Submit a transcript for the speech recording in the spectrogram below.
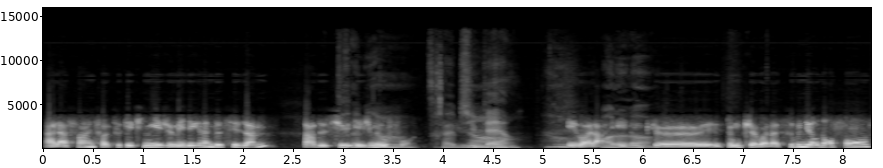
À la fin, une fois que tout est fini, je mets des graines de sésame par-dessus et je mets au four. Très bien. Super. Et voilà. Oh là et donc, euh, donc euh, voilà, souvenir d'enfance.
